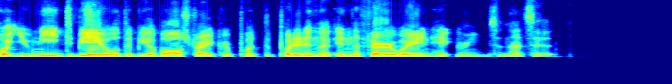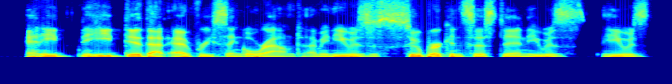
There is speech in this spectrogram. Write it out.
but you need to be able to be a ball striker. Put the, put it in the in the fairway and hit greens, and that's it. and he he did that every single round. I mean, he was super consistent. He was he was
